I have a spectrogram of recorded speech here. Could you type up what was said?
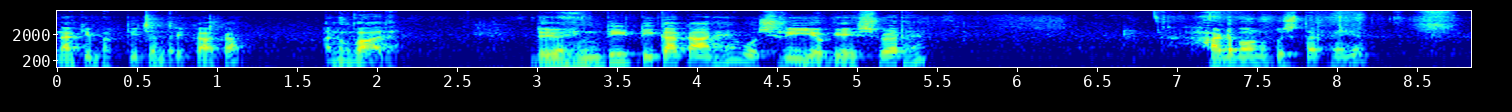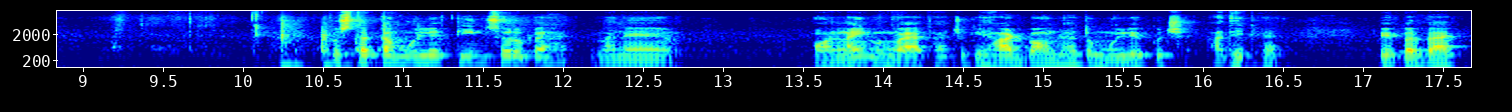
न कि भक्ति चंद्रिका का अनुवाद। है जो हिंदी टीकाकार हैं, वो श्री योगेश्वर हैं। हार्ड बाउंड पुस्तक है ये। पुस्तक का मूल्य तीन सौ रुपये है। मैंने ऑनलाइन मंगवाया था, चूँकि हार्ड बाउंड है तो मूल्य कुछ अधिक है। पेपर बैक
